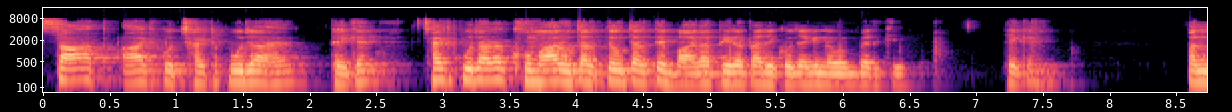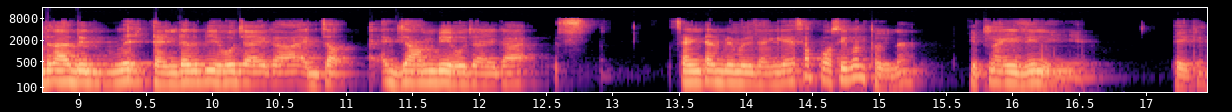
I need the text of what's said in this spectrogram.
सात, आठ को छठ पूजा है, ठीक है? छठ पूजा का खुमार उतरते उतरते बारह, तेरह तारीख हो जाएगी नवंबर की, ठीक है? पंद्रह दिन में टेंडर भी हो जाएगा एग्ज़ाम एग्ज़ाम भी हो जाएगा सेंटर भी मिल जाएँगे, ऐसा पॉसिबल थोड़ी ना, इतना इजी नहीं है, ठीक है?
